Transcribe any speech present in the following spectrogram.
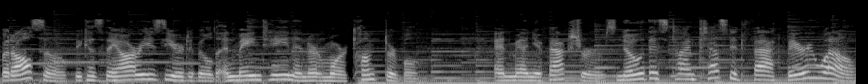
but also because they are easier to build and maintain and are more comfortable and manufacturers know this time-tested fact very well,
